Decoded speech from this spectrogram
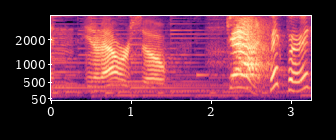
in, in an hour or so. God. Frickbird?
